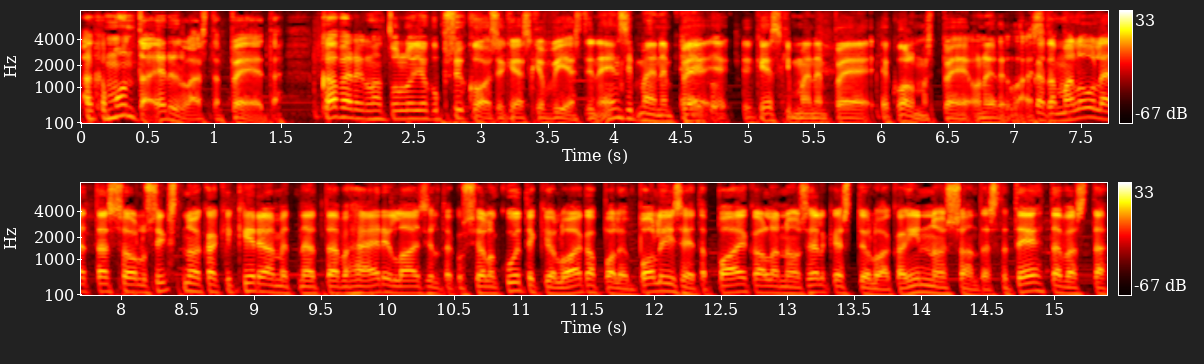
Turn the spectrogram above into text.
aika monta erilaista p Kaverilla on tullut joku psykoosi kesken viestin. Ensimmäinen P, Ei, kun- ja keskimmäinen P ja kolmas P on erilaisia. Kato, mä luulen, että tässä on ollut, siksi nuo kaikki kirjaimet näyttää vähän erilaisilta, kun siellä on kuitenkin ollut aika paljon poliiseita paikalla, ne on selkeästi ollut aika innoissaan tästä tehtävästä,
